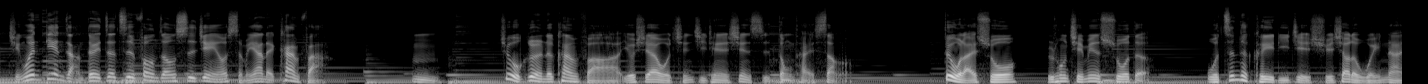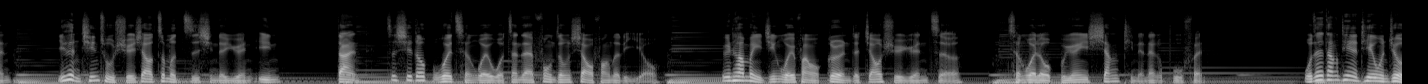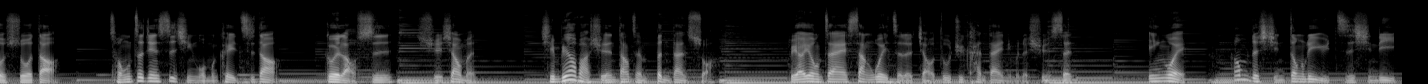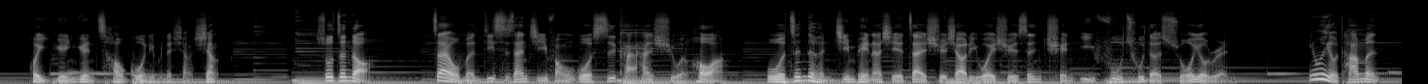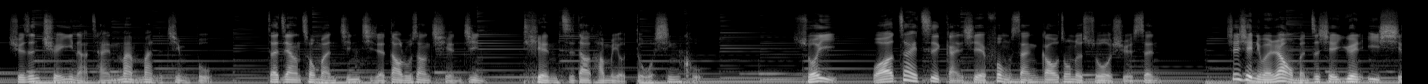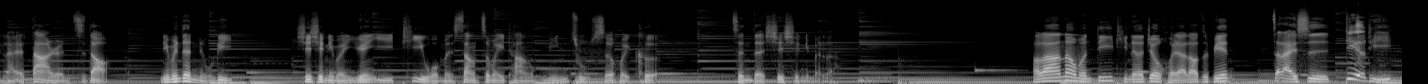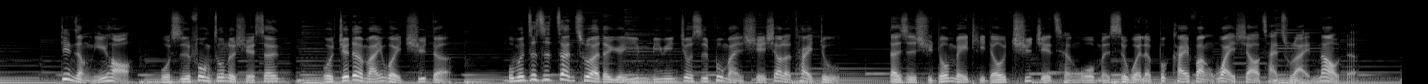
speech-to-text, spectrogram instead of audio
请问店长对这次凤中事件有什么样的看法？嗯，就我个人的看法，尤其在我前几天的现实动态上哦，对我来说，如同前面说的，我真的可以理解学校的为难，也很清楚学校这么执行的原因，但这些都不会成为我站在缝中校方的理由，因为他们已经违反我个人的教学原则，成为了我不愿意相挺的那个部分。我在当天的贴文就有说到，从这件事情我们可以知道，各位老师、学校们，请不要把学生当成笨蛋耍，不要用在上位者的角度去看待你们的学生，因为他们的行动力与执行力会远远超过你们的想象。说真的哦，在我们第十三集访问过思凯和许文后啊，我真的很敬佩那些在学校里为学生权益付出的所有人，因为有他们。学生权益呢，才慢慢的进步，在这样充满荆棘的道路上前进，天知道他们有多辛苦。所以，我要再次感谢凤山高中的所有学生，谢谢你们，让我们这些愿意醒来的大人知道你们的努力。谢谢你们愿意替我们上这么一堂民主社会课，真的谢谢你们了。好啦，那我们第一题呢，就回答到这边，再来是第二题。店长你好，我是凤中的学生，我觉得蛮委屈的。我们这次站出来的原因明明就是不满学校的态度，但是许多媒体都曲解成我们是为了不开放外校才出来闹的，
